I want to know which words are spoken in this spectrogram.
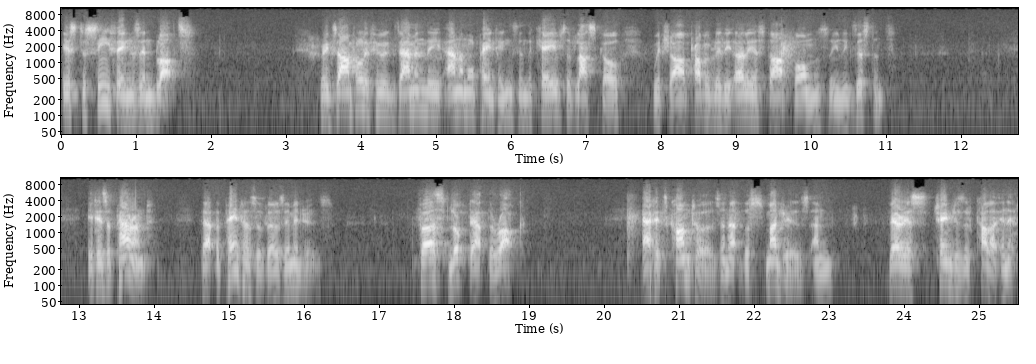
is to see things in blots. For example, if you examine the animal paintings in the caves of Lascaux, which are probably the earliest art forms in existence, it is apparent that the painters of those images first looked at the rock, at its contours and at the smudges and various changes of color in it,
